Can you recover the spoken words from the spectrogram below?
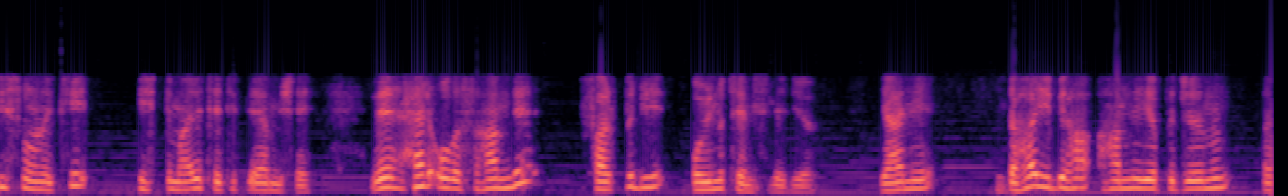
bir sonraki ihtimali tetikleyen bir şey. Ve her olası hamle farklı bir oyunu temsil ediyor. Yani daha iyi bir ha- hamle yapacağının e,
